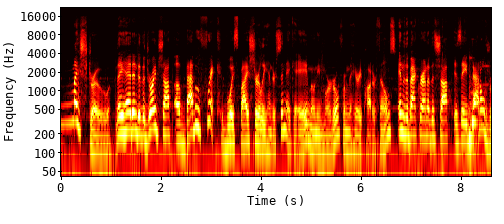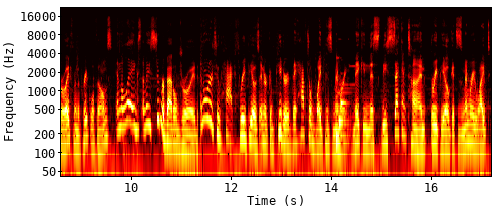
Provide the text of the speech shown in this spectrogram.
Maestro. They head into the droid shop of Babu Frick, voiced by Shirley Henderson, aka Moaning Myrtle from the Harry Potter films. And in the background of the shop is a battle droid from the prequel films and the legs of a super battle droid. In order to hack 3PO's inner computer, they have to wipe his memory, making this the second time 3PO gets his memory wiped,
